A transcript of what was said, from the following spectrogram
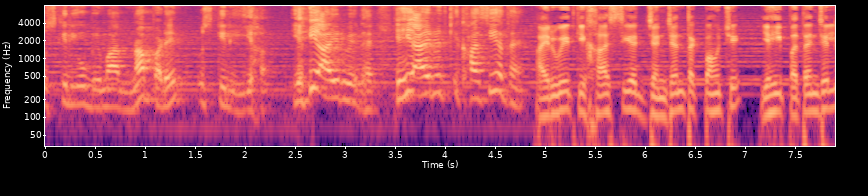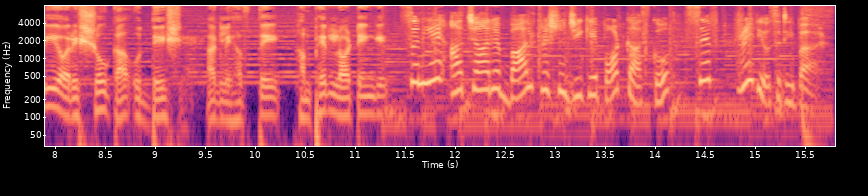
उसके लिए वो बीमार ना पड़े, उसके लिए यह। यही आयुर्वेद है यही आयुर्वेद की खासियत है। आयुर्वेद की खासियत जन जन तक पहुँचे यही पतंजलि और इस शो का उद्देश्य है। अगले हफ़्ते हम फिर लौटेंगे। सुनिए आचार्य बाल कृष्ण जी के पॉडकास्ट को सिर्फ़ रेडियो सिटी पर।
